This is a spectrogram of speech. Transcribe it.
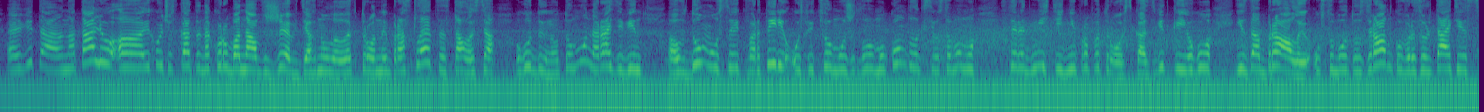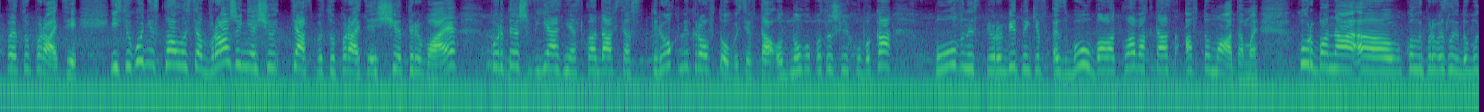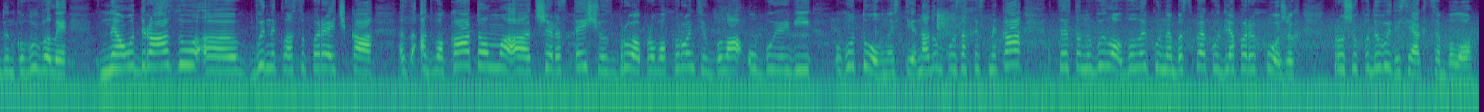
Вітаю Наталю. Е, І хочу сказати, на Корбана вже вдягнули електронний браслет. Це сталося годину тому. Наразі він е, вдома у своїй квартирі, ось у цьому житловому комплексі, у самому середмісті Дніпропетровська, звідки його і забрали у суботу зранку в результаті спецоперації. І сьогодні склалося враження, що ця спецоперація ще триває. Кортеж в'язня складався з трьох мікроавтобусів та одного позашляховика, повних співробітників СБУ, балаклавах та з автоматами. Корбана, е, коли привезли до будинку, вивели не одразу. Е, Виникла суперечка з адвокатом е, через те, що зброя правоохоронців була у бойовій готовності. На думку захисника, це становило велику небезпеку для перехожих. Прошу подивитися, як це було.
